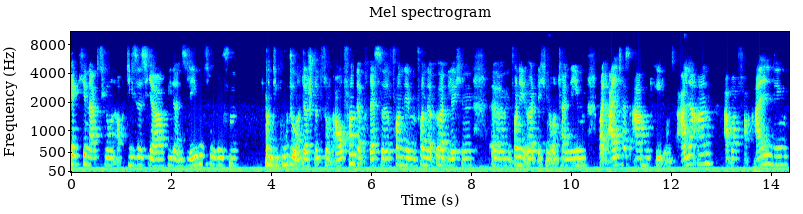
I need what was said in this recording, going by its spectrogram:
Päckchenaktion auch dieses Jahr wieder ins Leben zu rufen und die gute Unterstützung auch von der Presse, von dem, von der örtlichen, ähm, von den örtlichen Unternehmen, weil Altersarmut geht uns alle an. Aber vor allen Dingen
